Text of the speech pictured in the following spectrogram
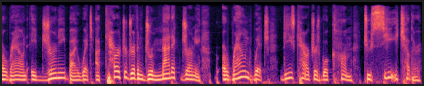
around a journey by which, a character driven dramatic journey around which these characters will come to see each other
